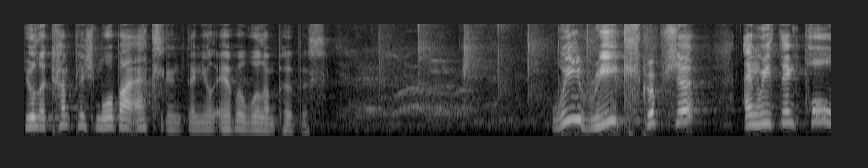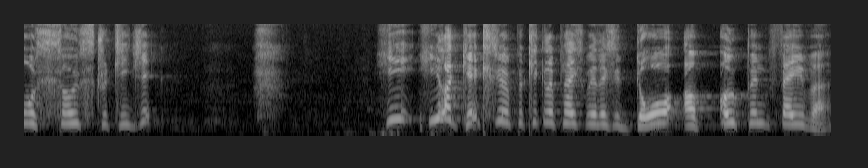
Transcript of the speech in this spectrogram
You'll accomplish more by accident than you'll ever will on purpose. We read scripture and we think Paul was so strategic. He, he like gets to a particular place where there's a door of open favor.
